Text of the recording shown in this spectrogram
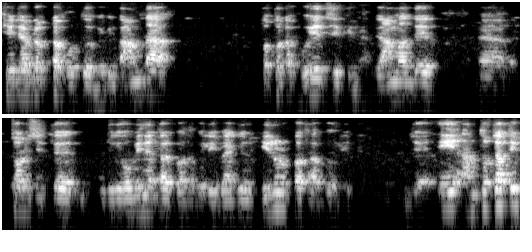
সেই ডেভেলপটা হতে হবে। কিন্তু আমরা ততটা হয়েছে কিনা? যে আমাদের চলচ্চিত্রে যদি অভিনেতার কথা বলি বা একজন হিরোর কথা বলি, যে এই আন্তর্জাতিক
